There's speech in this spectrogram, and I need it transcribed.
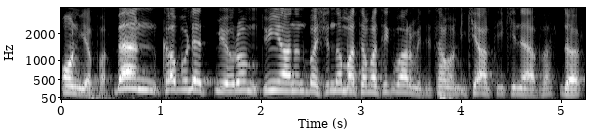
10 yapar. Ben kabul etmiyorum. Dünyanın başında matematik var mıydı? Tamam 2 artı 2 ne yapar? 4.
